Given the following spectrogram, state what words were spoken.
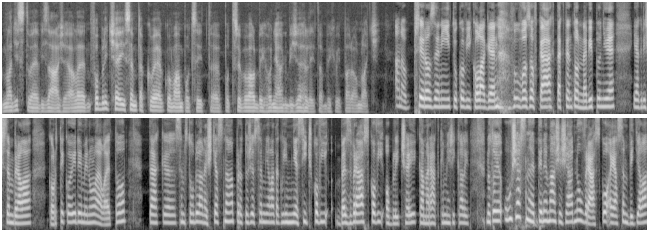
mladistvé vizáže, ale v obličeji jsem takový, jako mám pocit, potřeboval bych ho nějak vyžehlit, abych vypadal mladší. Ano, přirozený tukový kolagen v úvozovkách, tak tento nevyplňuje. Jak když jsem brala kortikoidy minulé léto, tak eh, jsem z toho byla nešťastná, protože jsem měla takový měsíčkový bezvrázkový obličej. Kamarádky mi říkali, no to je úžasné, ty nemáš žádnou vrázku a já jsem viděla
